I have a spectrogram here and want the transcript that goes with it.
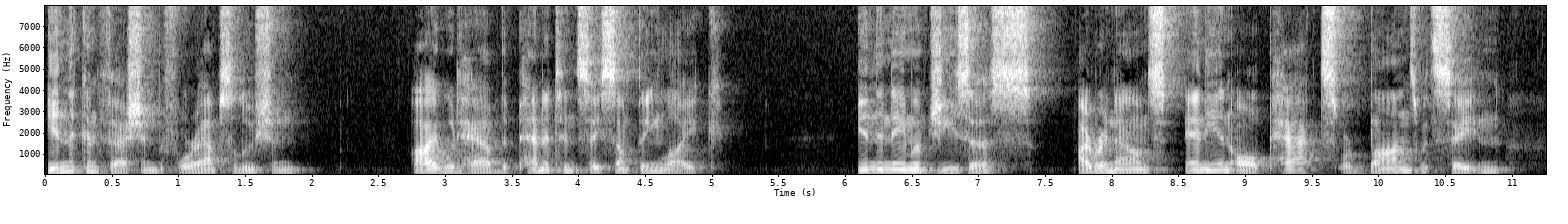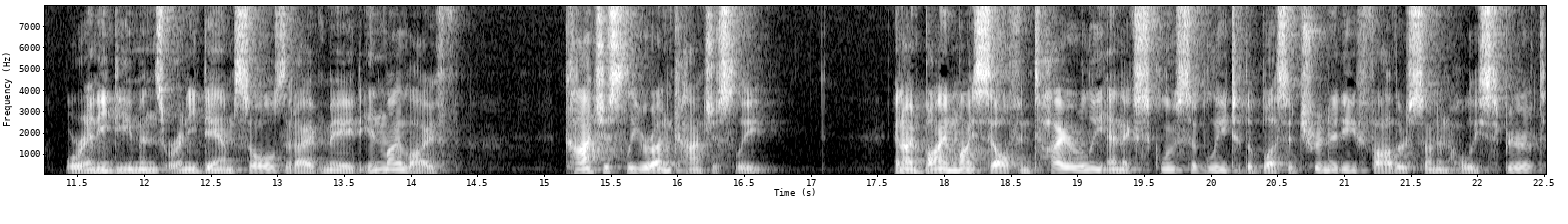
in the confession before absolution, I would have the penitent say something like, In the name of Jesus, I renounce any and all pacts or bonds with Satan or any demons or any damned souls that I have made in my life, consciously or unconsciously, and I bind myself entirely and exclusively to the Blessed Trinity, Father, Son, and Holy Spirit,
